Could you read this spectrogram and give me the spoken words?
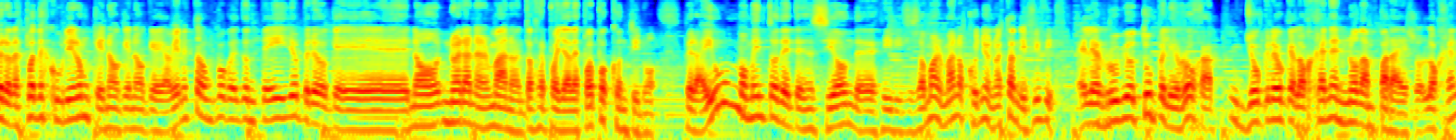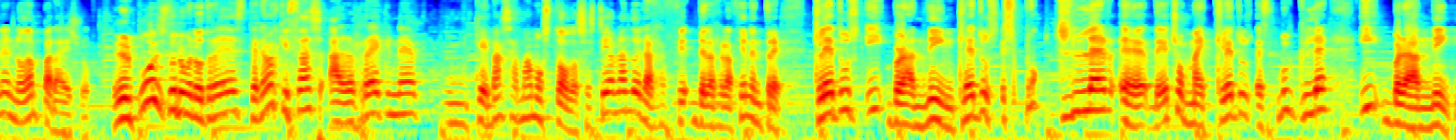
Pero después descubrieron que no, que no, que habían estado un poco de tonteillo, pero que no, no eran hermanos. Entonces, pues ya después pues continuó. Pero ahí hubo un momento de tensión de decir, y si somos hermanos, coño, no es tan difícil. Él es rubio, tú pelirroja. Yo creo que los genes no dan para eso. Los genes no dan para eso. En el puesto número 3 tenemos quizás al Regner que más amamos todos. Estoy hablando de la, de la relación entre Cletus y Brandin. Cletus Sputler, eh, de hecho, Mike Cletus Sputler y Brandin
